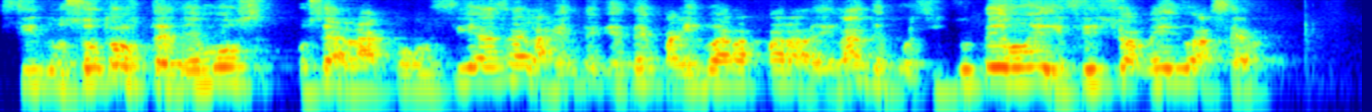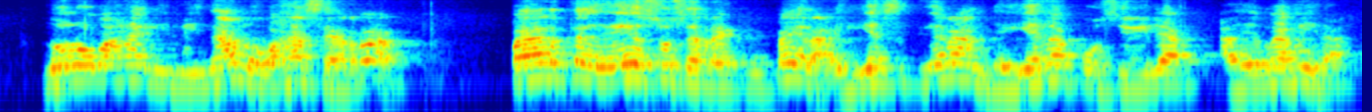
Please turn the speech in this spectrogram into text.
si nosotros tenemos, o sea, la confianza de la gente que este país va para adelante. Pues si tú tienes un edificio a medio hacer, no lo vas a eliminar, lo vas a cerrar. Parte de eso se recupera y es grande y es la posibilidad. Además, mira,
